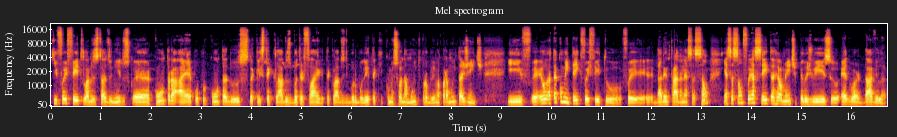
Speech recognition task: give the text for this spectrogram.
que foi feita lá nos Estados Unidos é, contra a Apple por conta dos, daqueles teclados Butterfly, teclados de borboleta que começou a dar muito problema para muita gente. E é, eu até comentei que foi feito, foi dada entrada nessa ação, e essa ação foi aceita realmente pelo juiz Edward Davila,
